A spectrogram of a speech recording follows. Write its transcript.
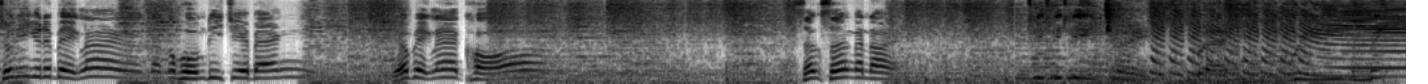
ช่วงนี้อยู่ในเบรกแรกกับกระผมดีเจแบงค์เดี๋ยวเบรกแรกขอ เซิร์ฟเซิร์ฟกันหน่อย DJ Brand Remix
